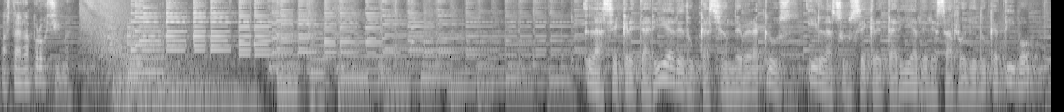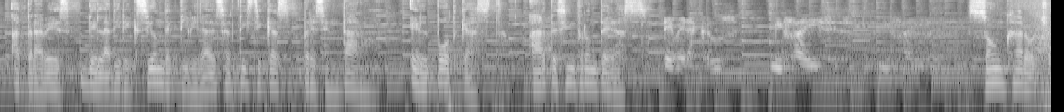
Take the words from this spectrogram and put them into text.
Hasta la próxima. La Secretaría de Educación de Veracruz y la Subsecretaría de Desarrollo Educativo, a través de la Dirección de Actividades Artísticas, presentaron el podcast Artes sin Fronteras. De Veracruz, mis raíces, mis raíces. Son Jarocho.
